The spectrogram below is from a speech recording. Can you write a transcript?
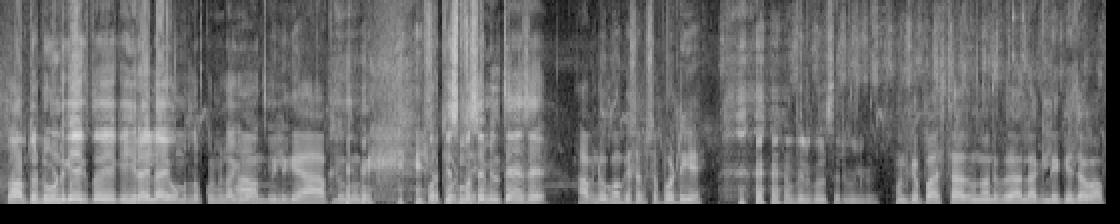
तो आप तो ढूंढ के एक तो एक हीरा ही लाए हो मतलब कुल मिला के हाँ मिल गया आप लोगों के और किस्मत से मिलते हैं ऐसे? आप लोगों के सब सपोर्ट ही है। बिल्कुल सर बिल्कुल। उनके पास था उन्होंने बोला लेके जाओ आप।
